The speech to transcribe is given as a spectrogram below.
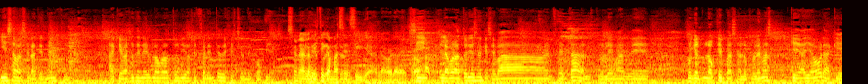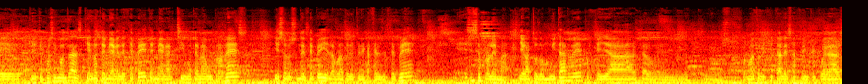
Y esa va a ser la tendencia, a que vas a tener un laboratorio referente de gestión de copias. Es una logística más sencilla a la hora de Sí, el laboratorio es el que se va a enfrentar a los problemas de... Porque lo que pasa, los problemas que hay ahora que, que te puedes encontrar es que no te envían el DCP, te envían archivo, te envían un ProRes y eso no es un DCP y el laboratorio tiene que hacer el DCP. Ese es el problema. Llega todo muy tarde porque ya, claro, el- los formatos digitales hacen que puedas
